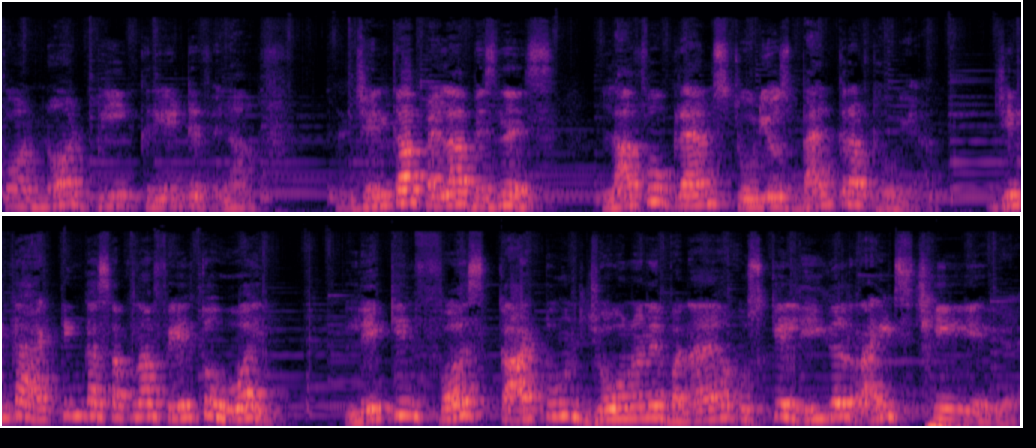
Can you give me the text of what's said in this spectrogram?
for not being creative enough जिनका पहला business Laugh O Gram Studios bank हो गया। जिनका एक्टिंग का सपना फेल तो हुआ ही, लेकिन फ़र्स्ट कार्टून जो उन्होंने बनाया, उसके लीगल राइट्स छीन लिए गए।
